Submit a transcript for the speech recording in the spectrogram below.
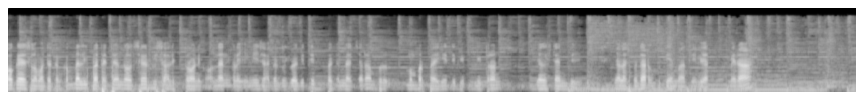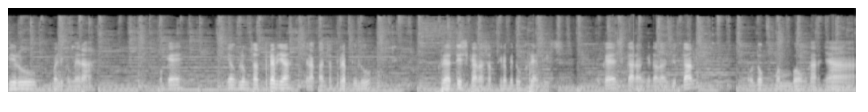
Oke, selamat datang kembali pada channel servis elektronik online. Kali ini saya akan berbagi tips bagaimana cara memperbaiki TV Polytron yang standby. Nyala sebentar kemudian mati. Lihat merah, biru, kembali ke merah. Oke, yang belum subscribe ya, silahkan subscribe dulu. Gratis karena subscribe itu gratis. Oke, sekarang kita lanjutkan untuk membongkarnya.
